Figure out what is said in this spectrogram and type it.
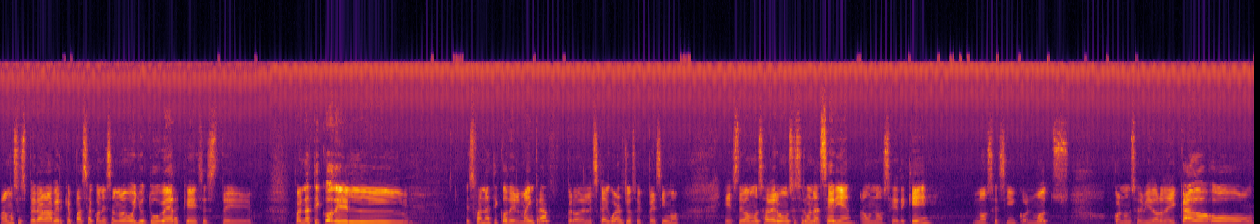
vamos a esperar a ver qué pasa con ese nuevo youtuber que es este fanático del es fanático del Minecraft, pero del Skywars yo soy pésimo. Este, vamos a ver, vamos a hacer una serie, aún no sé de qué, no sé si con mods, con un servidor dedicado o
